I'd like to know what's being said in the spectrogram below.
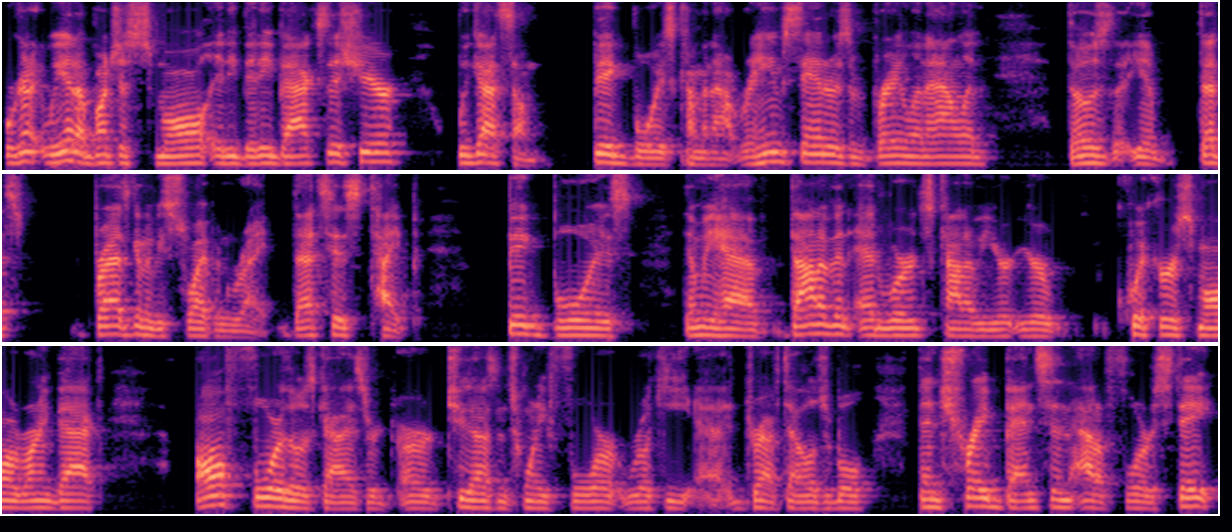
We're gonna we had a bunch of small itty bitty backs this year. We got some big boys coming out. Raheim Sanders and Braylon Allen. Those you know that's Brad's gonna be swiping right. That's his type. Big boys. Then we have Donovan Edwards, kind of your your quicker, smaller running back. All four of those guys are, are 2024 rookie uh, draft eligible. Then Trey Benson out of Florida State.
